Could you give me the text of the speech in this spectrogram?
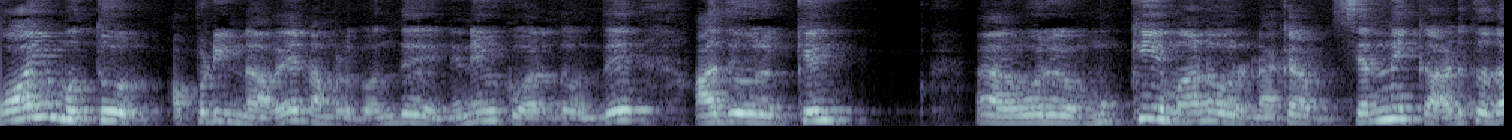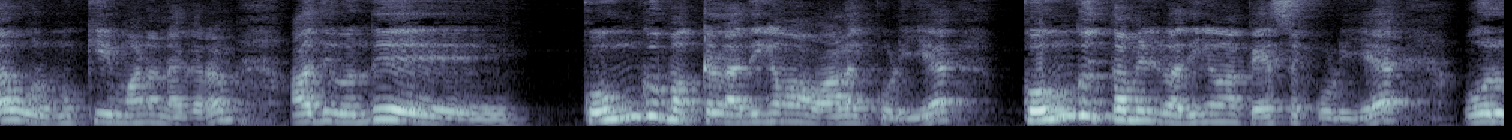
கோயம்புத்தூர் அப்படின்னாவே நம்மளுக்கு வந்து நினைவுக்கு வர்றது வந்து அது ஒரு கெங் ஒரு முக்கியமான ஒரு நகரம். சென்னைக்கு அடுத்ததாக ஒரு முக்கியமான நகரம். அது வந்து கொங்கு மக்கள் அதிகமாக வாழக்கூடிய கொங்கு தமிழ் அதிகமாக பேசக்கூடிய ஒரு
